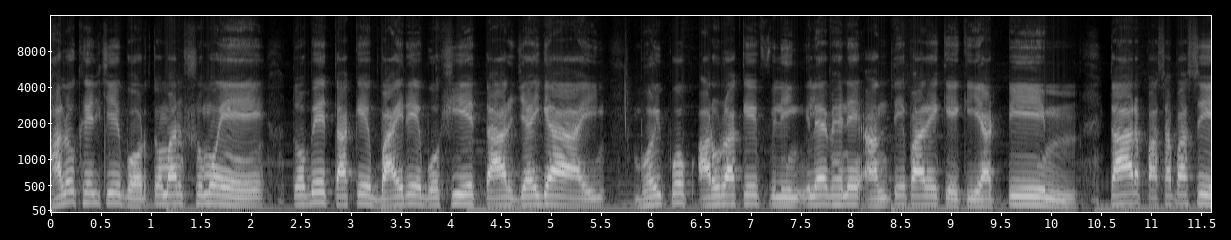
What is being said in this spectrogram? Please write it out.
ভালো খেলছে বর্তমান সময়ে, তবে তাকে বাইরে বসিয়ে তার জায়গায় ভৈপব আরোরাকে ফিলিং ইলেভেনে আনতে পারে কেকিআর টিম। তার পাশাপাশি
